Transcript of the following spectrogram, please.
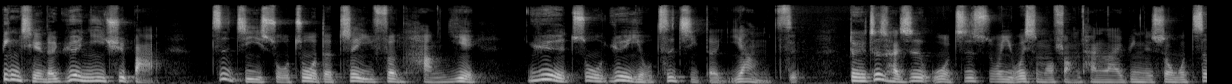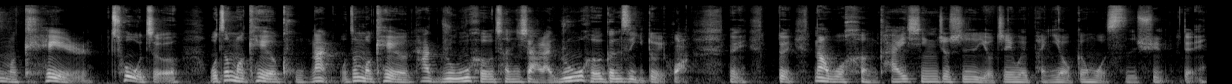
并且呢，愿意去把自己所做的这一份行业越做越有自己的样子。对，这才是我之所以为什么访谈来宾的时候我这么 care。挫折，我这么 care 苦难，我这么 care 他如何撑下来，如何跟自己对话。对对，那我很开心，就是有这位朋友跟我私讯。对，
